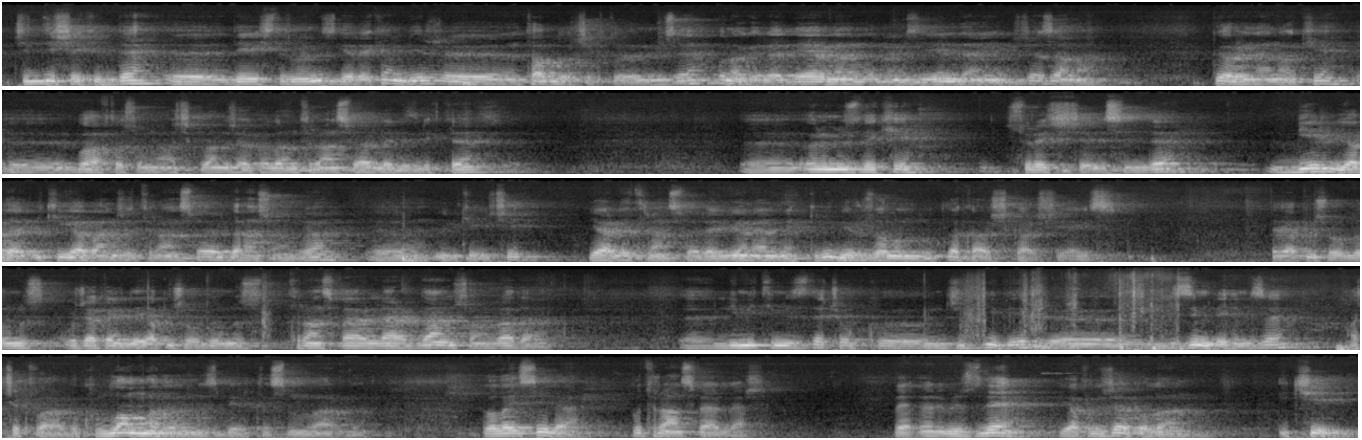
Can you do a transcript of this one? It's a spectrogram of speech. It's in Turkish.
Ciddi şekilde e, değiştirmemiz gereken bir e, tablo çıktı önümüze. Buna göre değerlendirmemizi yeniden yapacağız ama görünen o ki bu hafta sonu açıklanacak olan transferle birlikte önümüzdeki süreç içerisinde bir ya da iki yabancı transfer daha sonra e, ülke içi yerli transfere yönelmek gibi bir zorunlulukla karşı karşıyayız. Yapmış olduğumuz, Ocak ayında yapmış olduğumuz transferlerden sonra da e, limitimizde çok e, ciddi bir e, bizim lehimize açık vardı. Kullanmadığımız bir kısmı vardı. Dolayısıyla bu transferler ve önümüzde yapılacak olan iki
